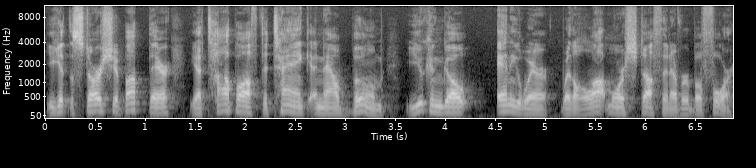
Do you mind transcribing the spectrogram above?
You get the Starship up there, you top off the tank, and now boom, you can go anywhere with a lot more stuff than ever before.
